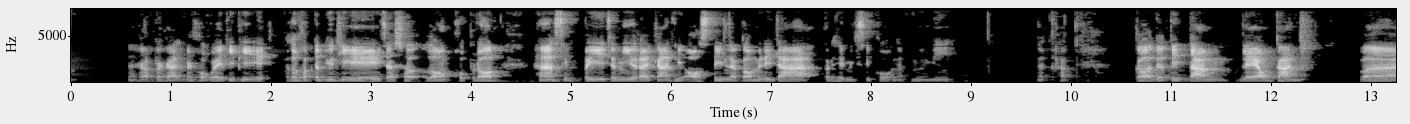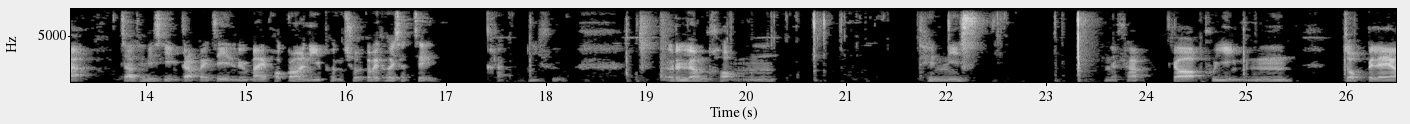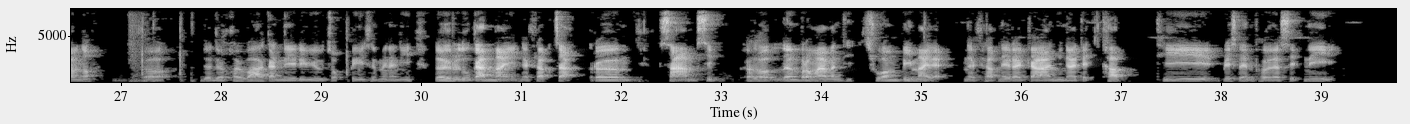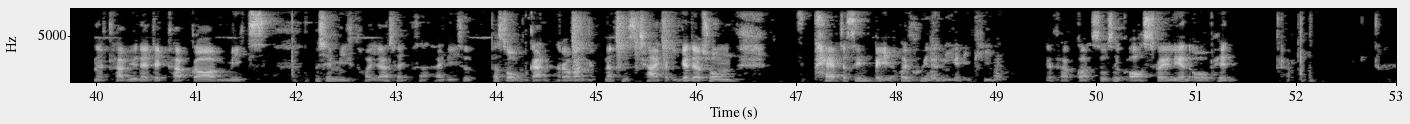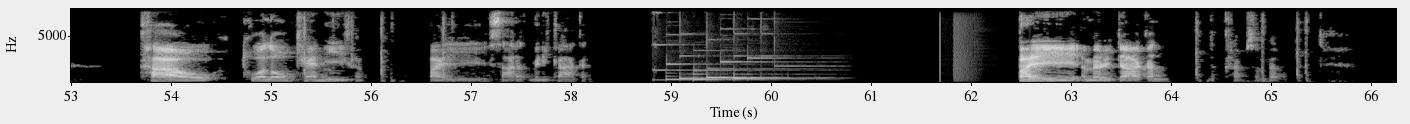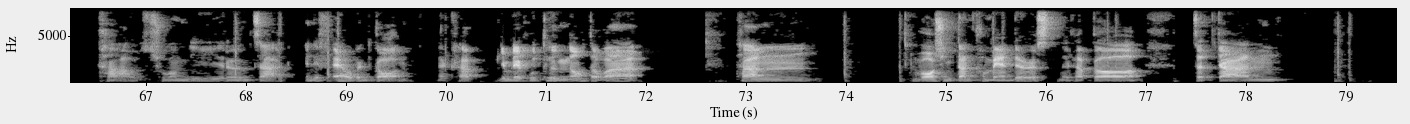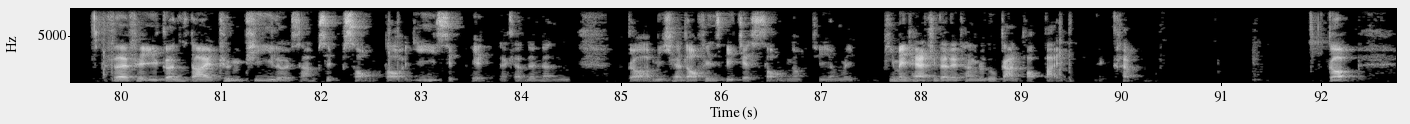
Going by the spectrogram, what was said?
นะครับประกาศไม่ครบ ATP ขอโทษครับ WTA จะฉลองครบรอบ 50 ปี จะมีรายการที่ออสตินแล้วก็เมริดาประเทศเม็กซิโกนะเมืองนี้ นะครับ ก็เดี๋ยวติดตามแล้วกันว่าเจ้าเทนนิสหญิงกลับไปจีนหรือไม่เพราะกรณีเผิงชวนก็ไม่เคยชัดเจนครับนี่คือ เรื่องของเทนนิสนะครับ ก็ผู้หญิงจบไปแล้วเนาะก็เดี๋ยวเดี๋ยวค่อยว่ากันในรีวิวจบปีซึ่งเป็นอันนี้ โดยฤดูกาลใหม่นะครับ จะเริ่ม 30แล้วเริ่มประมาณวันที่ช่วงปีใหม่แหละนะครับ ในรายการ United Cup ที่ Brisbane Perth และ Sydney ะครับ United Cup ก็ mix ไม่ใช่ mix ขออนุญาตใช้ภาษาไทยดีสุดผสมกันระหว่างนักเทนนิสชายกับหญิงกันเดี๋ยวช่วงแทบจะสิ้นปีค่อยคุยเรื่องนี้กันอีกทีนะครับก่อนสู้ศึกออสเตรเลียนโอเพนครับข่าวทั่วโลกแค่นี้ครับ ไปสหรัฐอเมริกากัน ไปอเมริกากันนะครับสำหรับข่าวช่วงนี้เริ่มจาก NFL กันก่อน นะครับ ยังไม่ได้พูดถึงเนาะแต่ว่าทาง Washington Commanders นะครับ ก็จัดการ f ฟ a เฟ e อีเกิลได้ถึงที่เลย 32 ต่อ 21 นะครับ ดังนั้นก็มีแค่ดอลฟินส์ปี 72 เนาะที่ยังไม่ที่ไม่แพ้ที่ใดเลยทั้งฤดูกาลต่อไปนะครับ ก็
